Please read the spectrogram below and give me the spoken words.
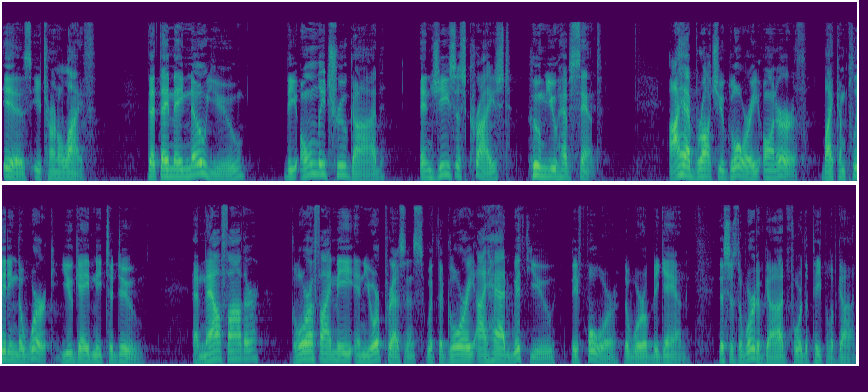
is eternal life, that they may know you, the only true God, and Jesus Christ, whom you have sent. I have brought you glory on earth by completing the work you gave me to do. And now, Father, glorify me in your presence with the glory I had with you before the world began. This is the word of God for the people of God.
